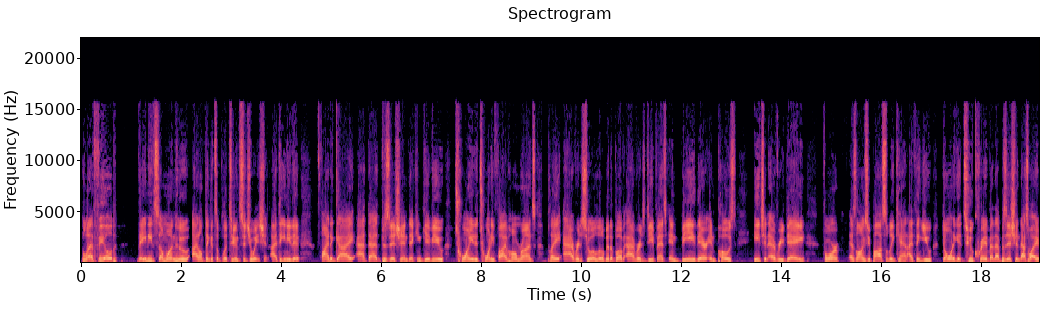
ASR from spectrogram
Left field, they need someone who I don't think it's a platoon situation. I think you need to find a guy at that position that can give you 20 to 25 home runs, play average to a little bit above average defense, and be there in post each and every day for as long as you possibly can. I think you don't want to get too creative at that position. That's why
